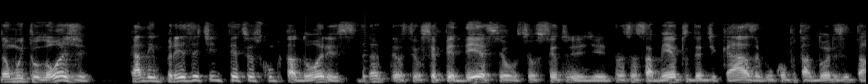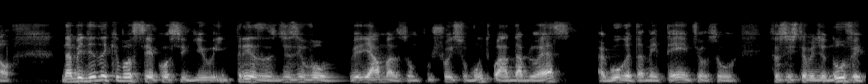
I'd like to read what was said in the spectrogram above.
não muito longe, cada empresa tinha que ter seus computadores, né? ter o seu CPD, seu, seu centro de processamento dentro de casa, com computadores e tal. Na medida que você conseguiu empresas desenvolver, e a Amazon puxou isso muito com a AWS, a Google também tem seu, seu, seu sistema de nuvem,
